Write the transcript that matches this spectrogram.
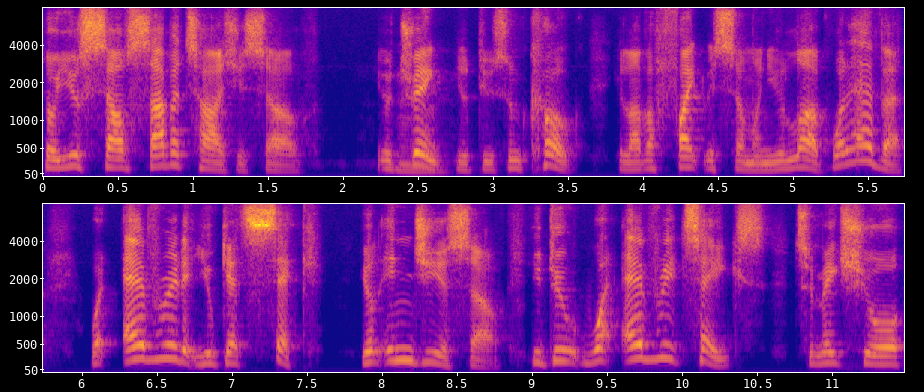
So you self sabotage yourself You'll drink, mm. you'll do some coke, you'll have a fight with someone you love, whatever, whatever it is, you get sick, you'll injure yourself. You do whatever it takes to make sure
